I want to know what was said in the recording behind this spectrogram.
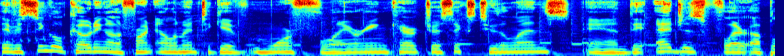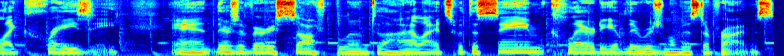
They have a single coating on the front element to give more flaring characteristics to the lens, and the edges flare up like crazy and there's a very soft bloom to the highlights with the same clarity of the original Vista Primes.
